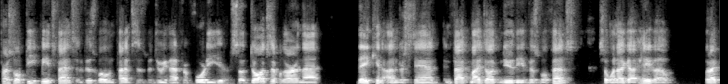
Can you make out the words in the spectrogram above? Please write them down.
first of all, beep means fence. Invisible fence has been doing that for 40 years. So dogs have learned that. They can understand. In fact, my dog knew the invisible fence. So when I got Halo, when I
